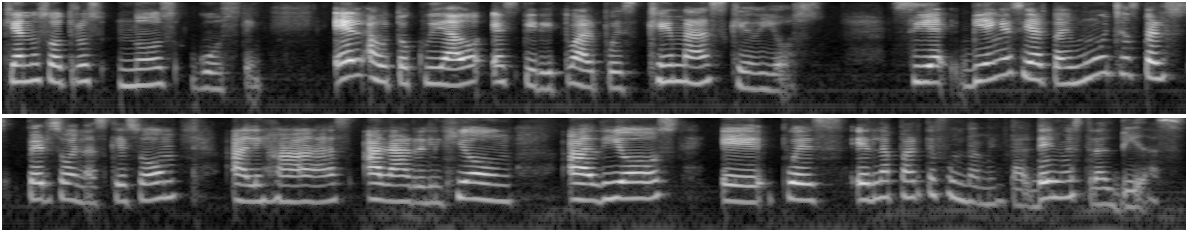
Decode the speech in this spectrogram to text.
que a nosotros nos gusten. El autocuidado espiritual, pues, ¿qué más que Dios? Si bien es cierto, hay muchas personas que son alejadas a la religión, a Dios, eh, pues es la parte fundamental de nuestras vidas.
